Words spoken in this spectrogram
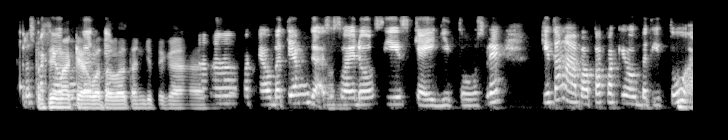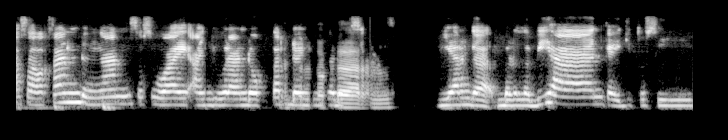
terus Terus pakai obat obat-obatan gitu kan. Heeh, pakai obat yang nggak sesuai dosis kayak gitu. Sebenarnya kita nggak apa-apa pakai obat itu asalkan dengan sesuai anjuran dokter dan juga Dokter. biar nggak berlebihan kayak gitu sih.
